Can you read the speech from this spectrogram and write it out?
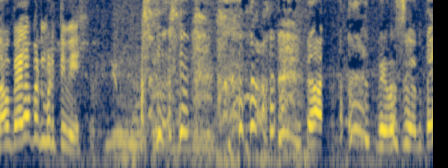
ನಾವು ಬೇಗ ಬಂದ್ಬಿಡ್ತೀವಿ. ಬೇವಸಿ ಅಂತೆ.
